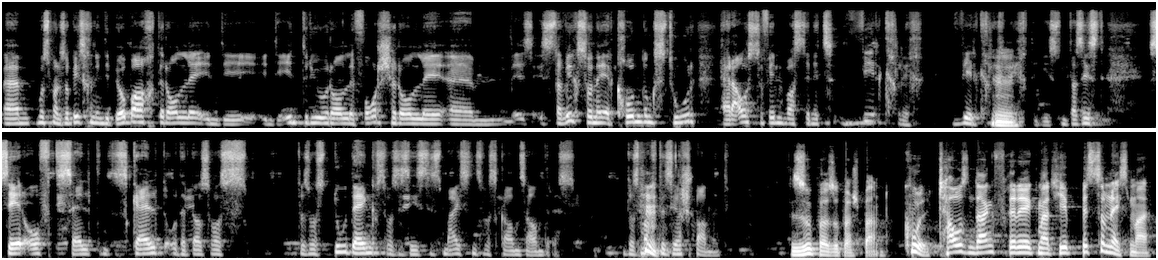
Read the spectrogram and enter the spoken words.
ähm, muss man so ein bisschen in die Beobachterrolle, in die, in die Interviewrolle, Forscherrolle, ähm, es ist da wirklich so eine Erkundungstour herauszufinden, was denn jetzt wirklich, wirklich mhm. wichtig ist. Und das ist sehr oft selten das Geld oder das, was, das, was du denkst, was es ist, ist meistens was ganz anderes. Und das macht es sehr spannend. Super, super spannend. Cool. Tausend Dank, Frederik Mathieu. Bis zum nächsten Mal.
